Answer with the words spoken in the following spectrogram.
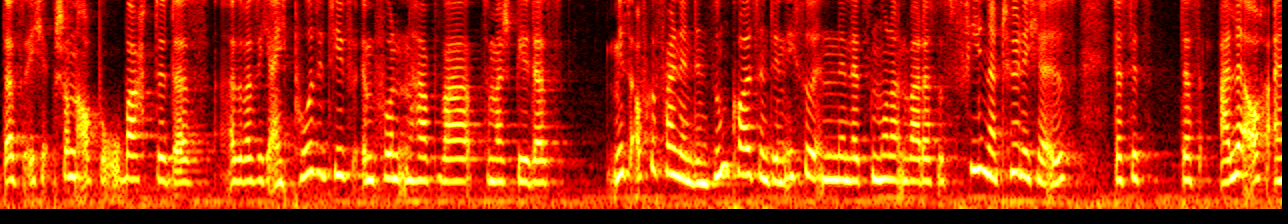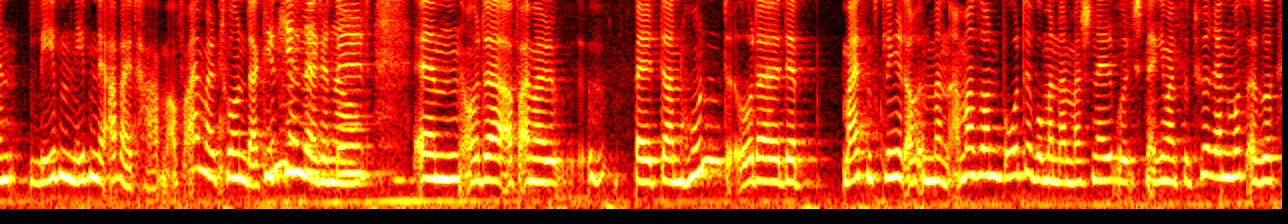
dass ich schon auch beobachte, dass, also was ich eigentlich positiv empfunden habe, war zum Beispiel, dass mir ist aufgefallen in den Zoom-Calls, in denen ich so in den letzten Monaten war, dass es viel natürlicher ist, dass jetzt dass alle auch ein Leben neben der Arbeit haben. Auf einmal turnen da Kinder, Kinder durchs genau. Bild ähm, oder auf einmal bellt dann Hund oder der meistens klingelt auch immer ein Amazon-Bote, wo man dann mal schnell, wo schnell jemand zur Tür rennen muss. Also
